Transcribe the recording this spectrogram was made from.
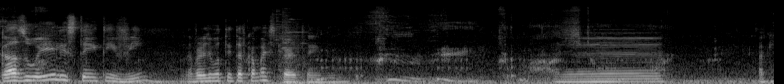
Caso eles tentem vir, na verdade eu vou tentar ficar mais perto ainda. É... Aqui.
